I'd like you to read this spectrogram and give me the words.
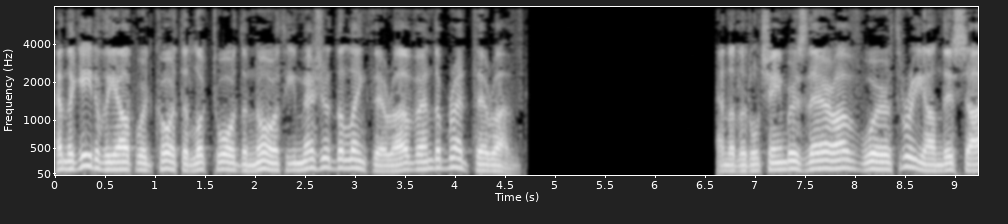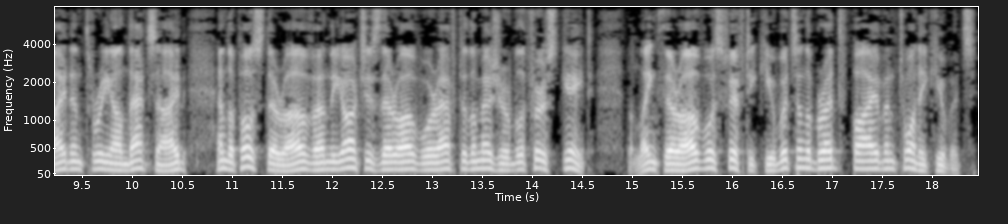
And the gate of the outward court that looked toward the north, he measured the length thereof and the breadth thereof. And the little chambers thereof were three on this side and three on that side, and the posts thereof and the arches thereof were after the measure of the first gate. The length thereof was fifty cubits, and the breadth five and twenty cubits.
